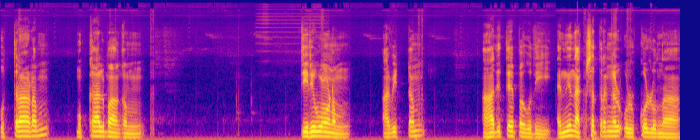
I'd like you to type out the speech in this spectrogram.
ഉത്രാടം മുക്കാൽ ഭാഗം തിരുവോണം അവിട്ടം ആദ്യത്തെ പകുതി എന്നീ നക്ഷത്രങ്ങൾ ഉൾക്കൊള്ളുന്ന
